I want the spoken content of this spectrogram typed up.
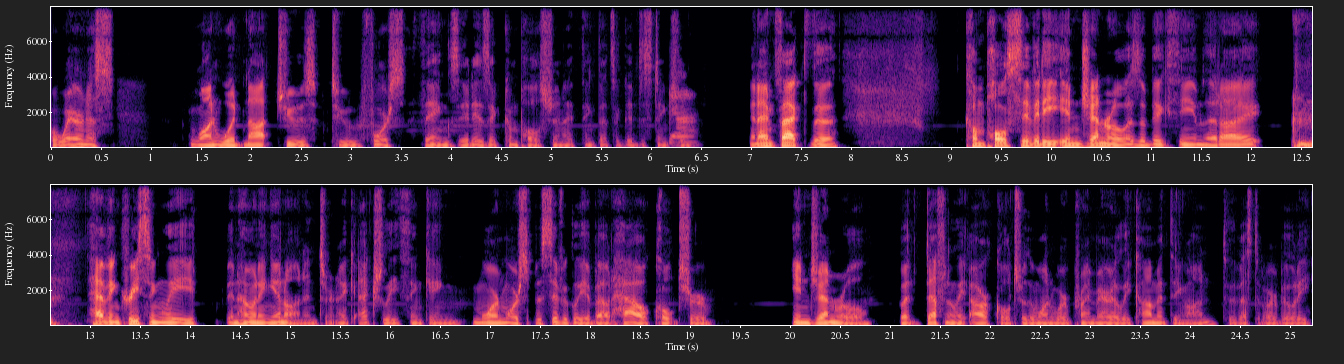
awareness, one would not choose to force things. It is a compulsion. I think that's a good distinction. Yeah. And in fact, the compulsivity in general is a big theme that I have increasingly been honing in on, and like actually thinking more and more specifically about how culture in general, but definitely our culture, the one we're primarily commenting on to the best of our ability,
